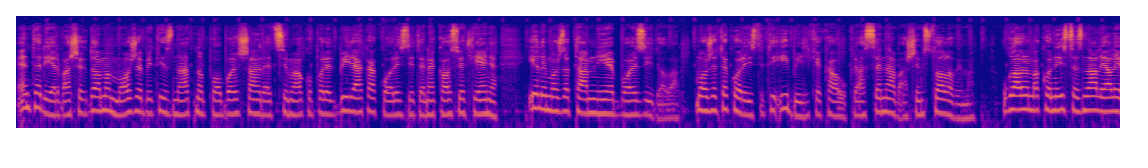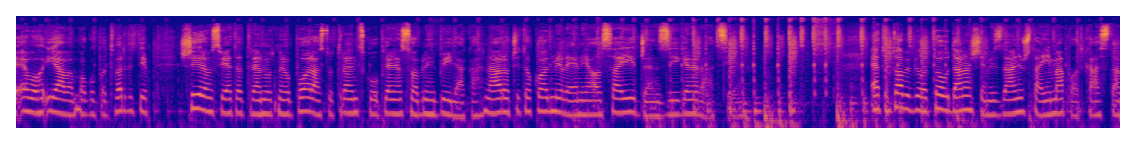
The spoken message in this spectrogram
enterijer vašeg doma može biti znatno poboljšan recimo ako pored biljaka koristite neka osvjetljenja ili možda tamnije boje zidova. Možete koristiti i biljke kao ukrase na vašim stolovima. Uglavnom, ako niste znali, ali evo i ja vam mogu potvrditi, širom svijeta trenutno je u porastu trend skupljanja sobnih biljaka, naročito kod milenijalsa i Gen Z generacije. Eto, to bi bilo to u današnjem izdanju šta ima podcasta.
